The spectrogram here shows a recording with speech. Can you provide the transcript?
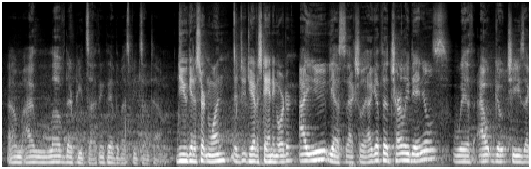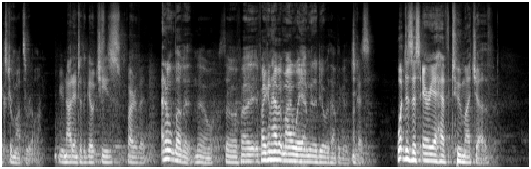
Um, I love their pizza. I think they have the best pizza in town. Do you get a certain one? Do you have a standing order? I use, yes, actually. I get the Charlie Daniels without goat cheese, extra mozzarella. You're not into the goat cheese part of it. I don't love it. No. So if I if I can have it my way, I'm going to do it without the goat cheese. Okay. What does this area have too much of?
